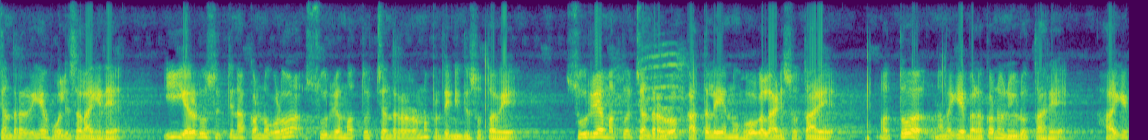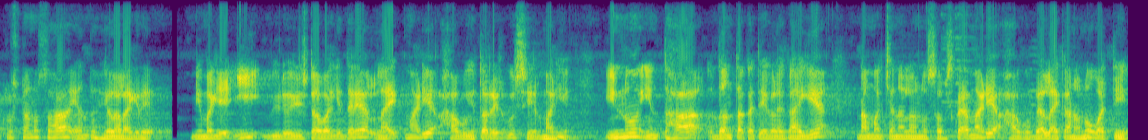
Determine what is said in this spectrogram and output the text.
ಚಂದ್ರರಿಗೆ ಹೋಲಿಸಲಾಗಿದೆ. ಈ ಎರಡು ಸುತ್ತಿನ ಕಣ್ಣುಗಳು ಸೂರ್ಯ ಮತ್ತು ಚಂದ್ರರನ್ನು ಪ್ರತಿನಿಧಿಸುತ್ತವೆ. ಸೂರ್ಯ ಮತ್ತು ಚಂದ್ರರು ಕತ್ತಲೆಯನ್ನು ಹೋಗಲಾಡಿಸುತ್ತಾರೆ ಮತ್ತು ನಮಗೆ ಬೆಳಕನ್ನು ನೀಡುತ್ತಾರೆ. ಹಾಗೆ ಕೃಷ್ಣನು ಸಹ ಎಂದು ಹೇಳಲಾಗಿದೆ. ನಿಮಗೆ ಈ ವಿಡಿಯೋ ಇಷ್ಟವಾಗಿದ್ದರೆ ಲೈಕ್ ಮಾಡಿ ಹಾಗೂ ಇತರರಿಗೂ ಶೇರ್ ಮಾಡಿ. ಇನ್ನೂ ಇಂತಹ ದಂತಕಥೆಗಳಿಗಾಗಿ ನಮ್ಮ ಚಾನಲನ್ನು ಸಬ್ಸ್ಕ್ರೈಬ್ ಮಾಡಿ ಹಾಗೂ ಬೆಲ್ ಐಕಾನನ್ನು ಒತ್ತಿ.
